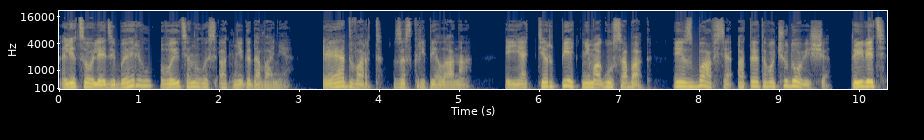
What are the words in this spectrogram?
Лицо леди Беррил вытянулось от негодования. «Эдвард!» — заскрипела она. «Я терпеть не могу собак. Избавься от этого чудовища. Ты ведь...»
